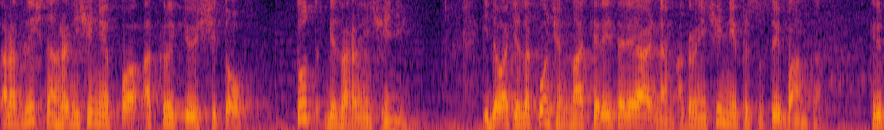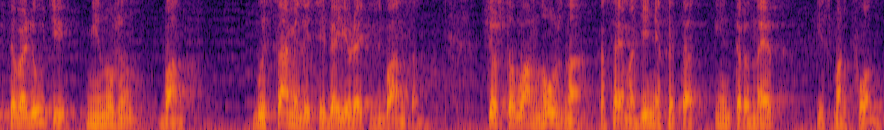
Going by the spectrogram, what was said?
различные ограничения по открытию счетов. Тут без ограничений. И давайте закончим на территориальном ограничении присутствия банка. Криптовалюте не нужен банк. Вы сами для себя являетесь банком. Все, что вам нужно касаемо денег, это интернет и смартфон.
